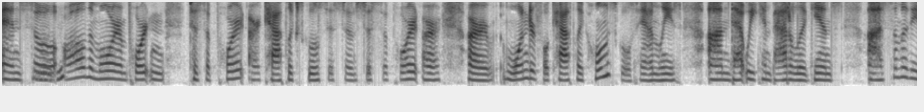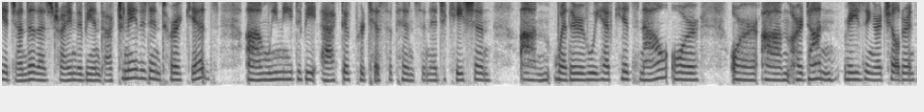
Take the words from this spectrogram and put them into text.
And so, mm-hmm. all the more important to support our Catholic school systems, to support our, our wonderful Catholic homeschool families, um, that we can battle against uh, some of the agenda that's trying to be indoctrinated into our kids. Um, we need to be active participants in education um, whether we have kids now or or um, are done raising our children.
